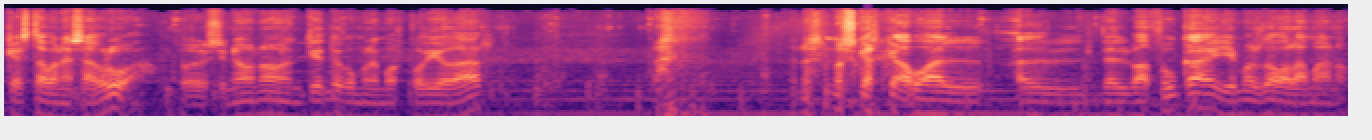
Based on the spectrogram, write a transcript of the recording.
que estaba en esa grúa. Porque si no, no entiendo cómo le hemos podido dar. Nos hemos cargado al, del bazooka y hemos dado la mano.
